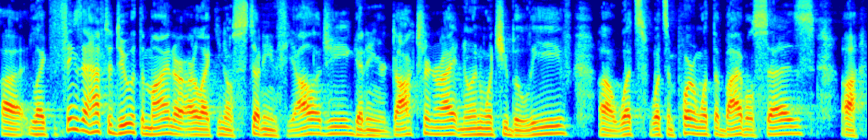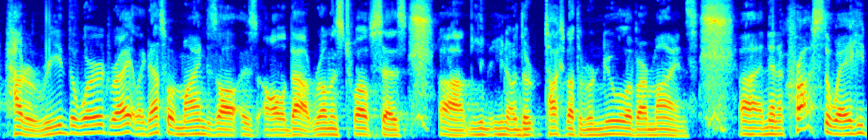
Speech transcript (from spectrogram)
uh, like the things that have to do with the mind are, are, like you know studying theology, getting your doctrine right, knowing what you believe, uh, what's what's important, what the Bible says, uh, how to read the Word, right? Like that's what mind is all is all about. Romans twelve says, um, you, you, know, the, talks about the renewal of our minds, uh, and then across the way he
